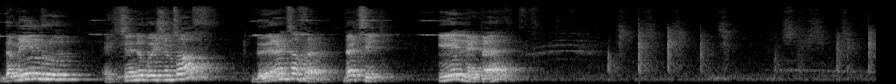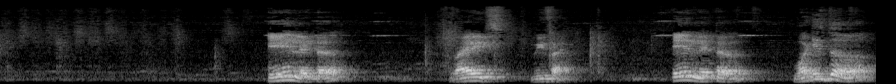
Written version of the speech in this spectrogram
The main rule, exchange the positions of doer and sufferer. That's it. A letter A letter writes V5. A letter, what is the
